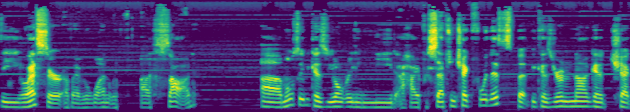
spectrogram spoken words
the lesser of everyone, with Assad. Uh, mostly because you don't really need a high perception check for this, but because you're not going to check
